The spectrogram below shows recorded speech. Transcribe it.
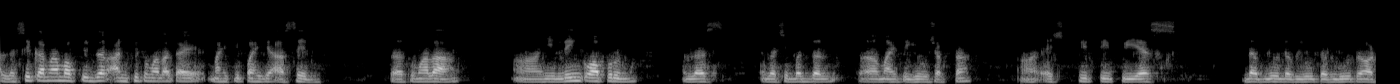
लसीकरणाबाबतीत जर आणखी तुम्हाला काय माहिती पाहिजे असेल तर तुम्हाला ही लिंक वापरून लस लसीबद्दल माहिती घेऊ शकता. H T T P S W W W dot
